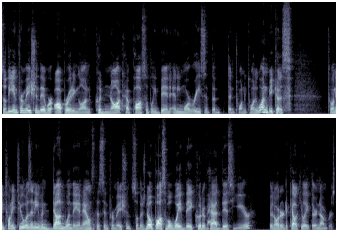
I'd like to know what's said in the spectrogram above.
So the information they were operating on could not have possibly been any more recent than, than 2021 because 2022 wasn't even done when they announced this information, so there's no possible way they could have had this year in order to calculate their numbers.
